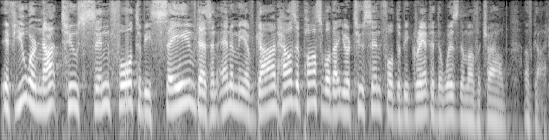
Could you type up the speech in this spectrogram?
If you were not too sinful to be saved as an enemy of God, how is it possible that you're too sinful to be granted the wisdom of a child of God?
